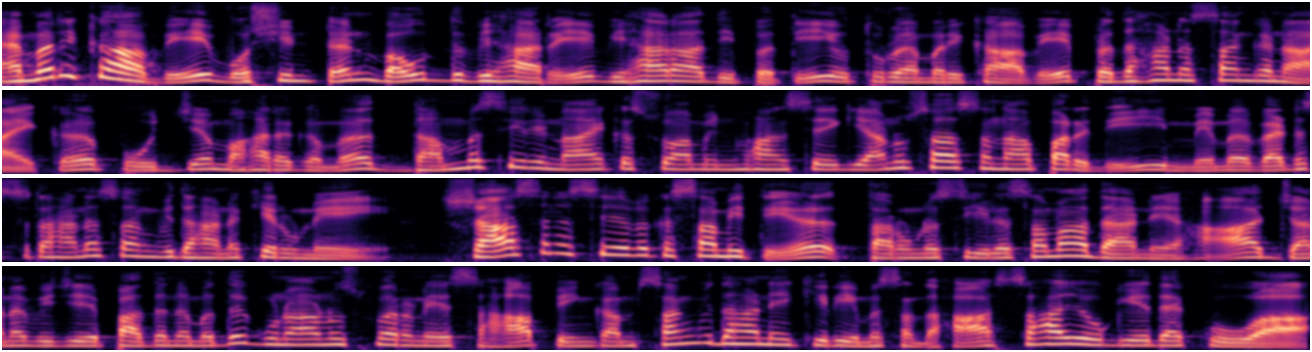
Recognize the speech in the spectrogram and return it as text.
ඇමරිකාවේ වොෂින්ටන් බෞද්ධ විහාරයේ විහාරාධිපති උතුරු ඇමරිකාවේ ප්‍රධාන සංගනායක පූජ්‍ය මහරගම ධම්මසිරි නායක ස්වාමින් වහන්සේගේ අනුශාසනා පරිදි මෙම වැඩසටහන සංවිධාන කෙරුණේ. ශාසන සේවක සමිතිය තරුණ සීල සමාධානය හා ජනවිජය පදනමද ගුණානුස්මරණය සහ පින්කම් සංවිධානය කිරීම සඳහා සහයෝගය දැක්වූවා.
